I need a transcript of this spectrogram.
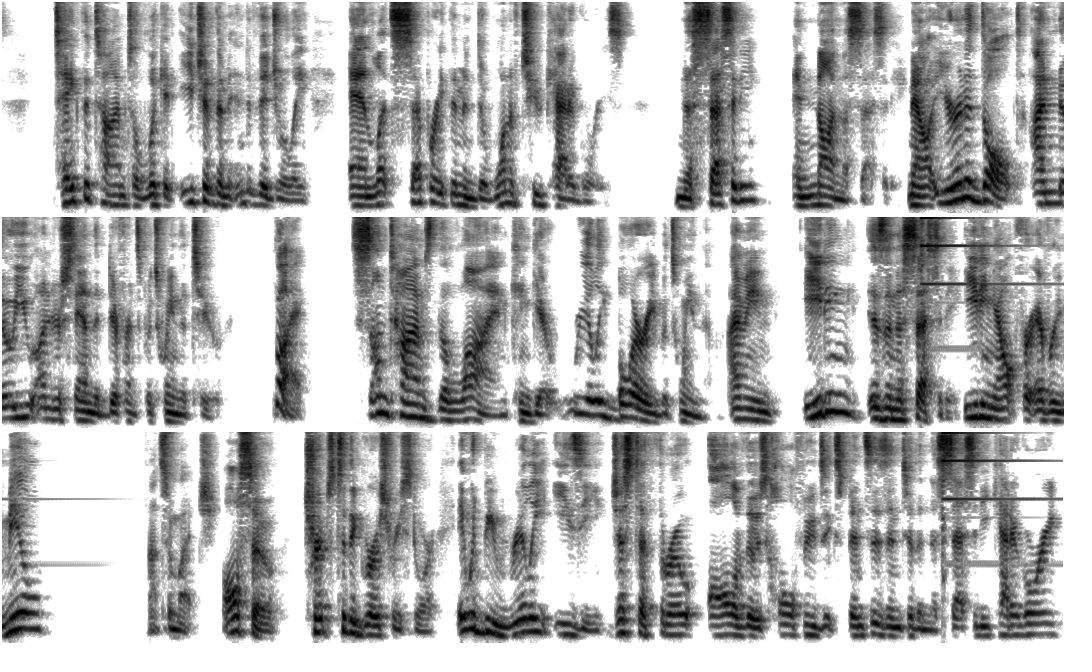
take the time to look at each of them individually and let's separate them into one of two categories necessity and non necessity. Now, you're an adult. I know you understand the difference between the two, but sometimes the line can get really blurry between them. I mean, eating is a necessity. Eating out for every meal, not so much. Also, trips to the grocery store. It would be really easy just to throw all of those Whole Foods expenses into the necessity category.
